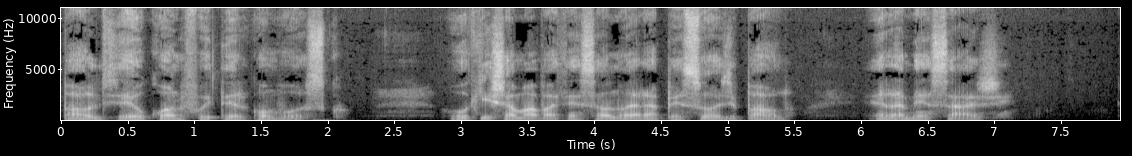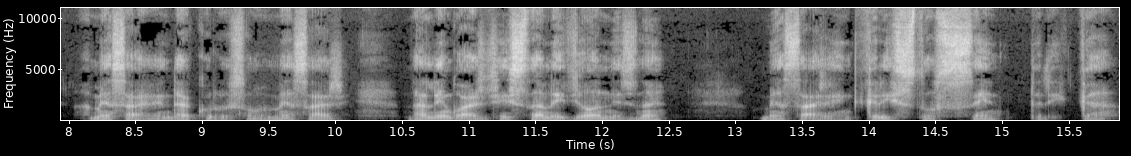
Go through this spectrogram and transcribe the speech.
Paulo diz: Eu, quando fui ter convosco. O que chamava a atenção não era a pessoa de Paulo, era a mensagem. A mensagem da cruz, uma mensagem na linguagem de Stanley Jones, né? Mensagem cristocêntrica.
